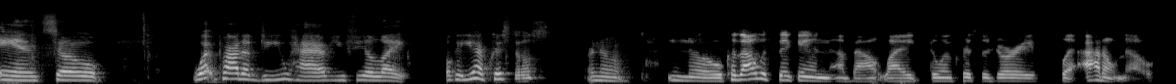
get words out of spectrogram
And so, what product do you have? You feel like, okay, you have crystals or no? No, because I was thinking about like doing crystal jewelry, but I don't know.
